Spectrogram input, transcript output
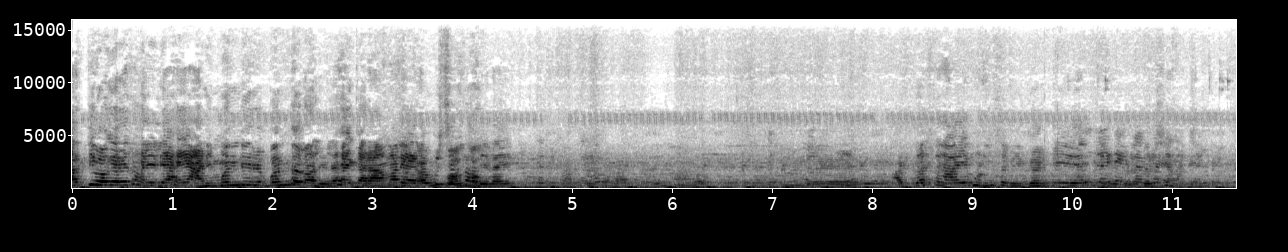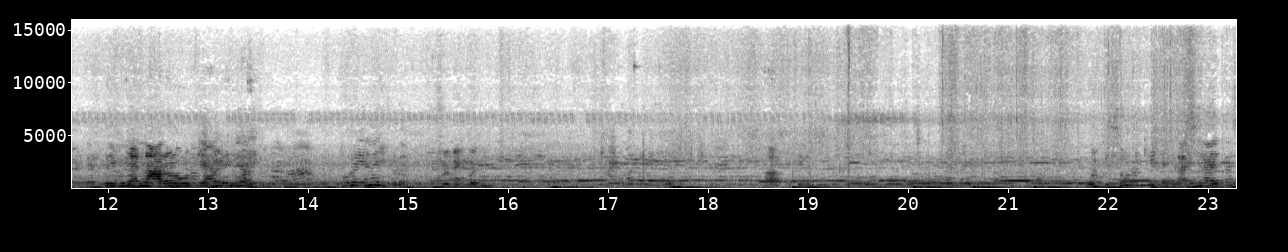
आरती वगैरे झालेली आहे आणि मंदिर बंद झालेलं आहे कारण आम्हाला यायला उशीर झालेला आहे. आज दर्शन आहे म्हणून सगळी गर्दी आहे. सगळीकडे दर्शनाची तर देवीला नारळ ओटी आणलेली आहे पुढे ये ना इकडं. शूटिंगमध्ये हा, इकडे. सोडून घेते का? नाही आहे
